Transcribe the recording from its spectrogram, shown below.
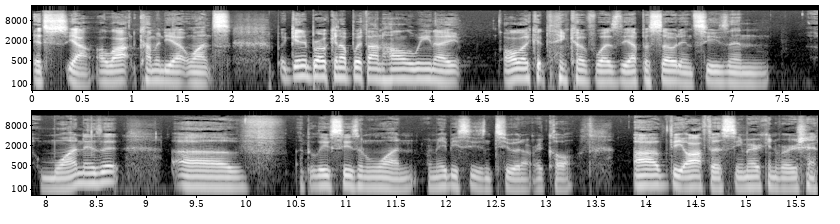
it's yeah, a lot coming to you at once. But getting broken up with on Halloween, I all I could think of was the episode in season one. Is it of I believe season one or maybe season two? I don't recall of The Office, the American version,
